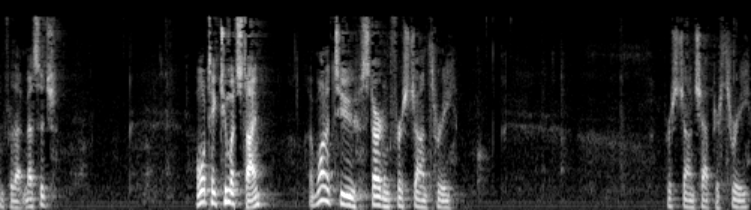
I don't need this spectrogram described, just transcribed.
and for that message. I won't take too much time. I wanted to start in 1 John 3. 1 John chapter 3.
